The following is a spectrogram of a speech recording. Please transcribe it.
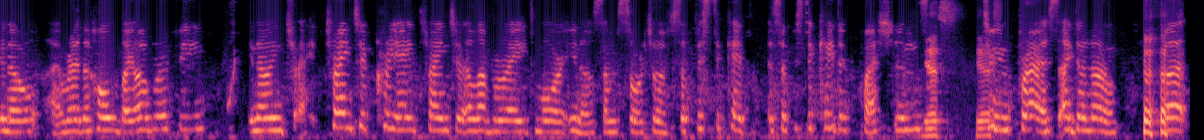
you know, I read the whole biography you know, in try, trying to create, trying to elaborate more, you know, some sort of sophisticated, sophisticated questions yes, yes. to impress. I don't know, but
